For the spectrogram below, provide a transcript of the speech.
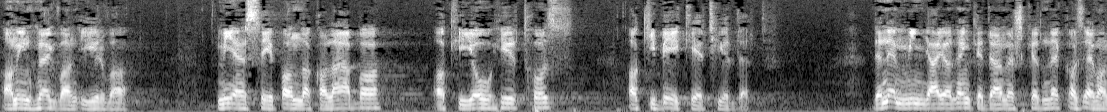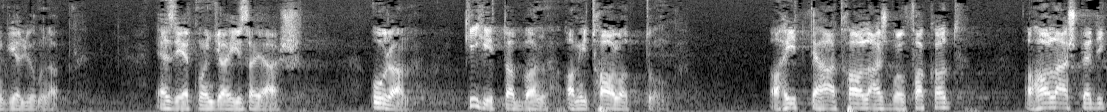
Amint megvan írva, milyen szép annak a lába, aki jó hírt hoz, aki békét hirdet. De nem mindjárt enkedelmeskednek az evangéliumnak. Ezért mondja Izajás, Uram, ki hitt abban, amit hallottunk? A hit tehát hallásból fakad, a hallás pedig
